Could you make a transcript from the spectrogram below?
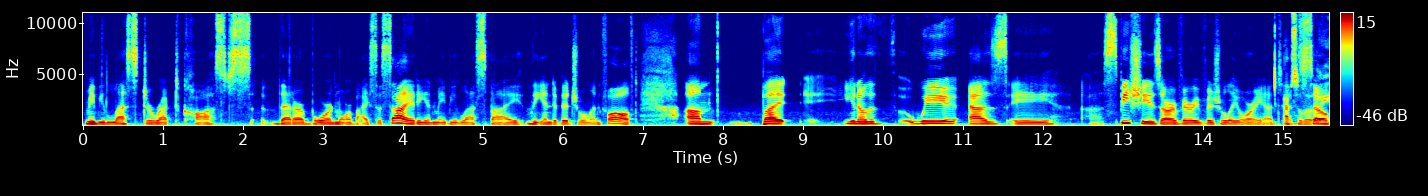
maybe less direct costs that are borne more by society and maybe less by the individual involved. Um, but, you know, the, we as a uh, species are very visually oriented. Absolutely. So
